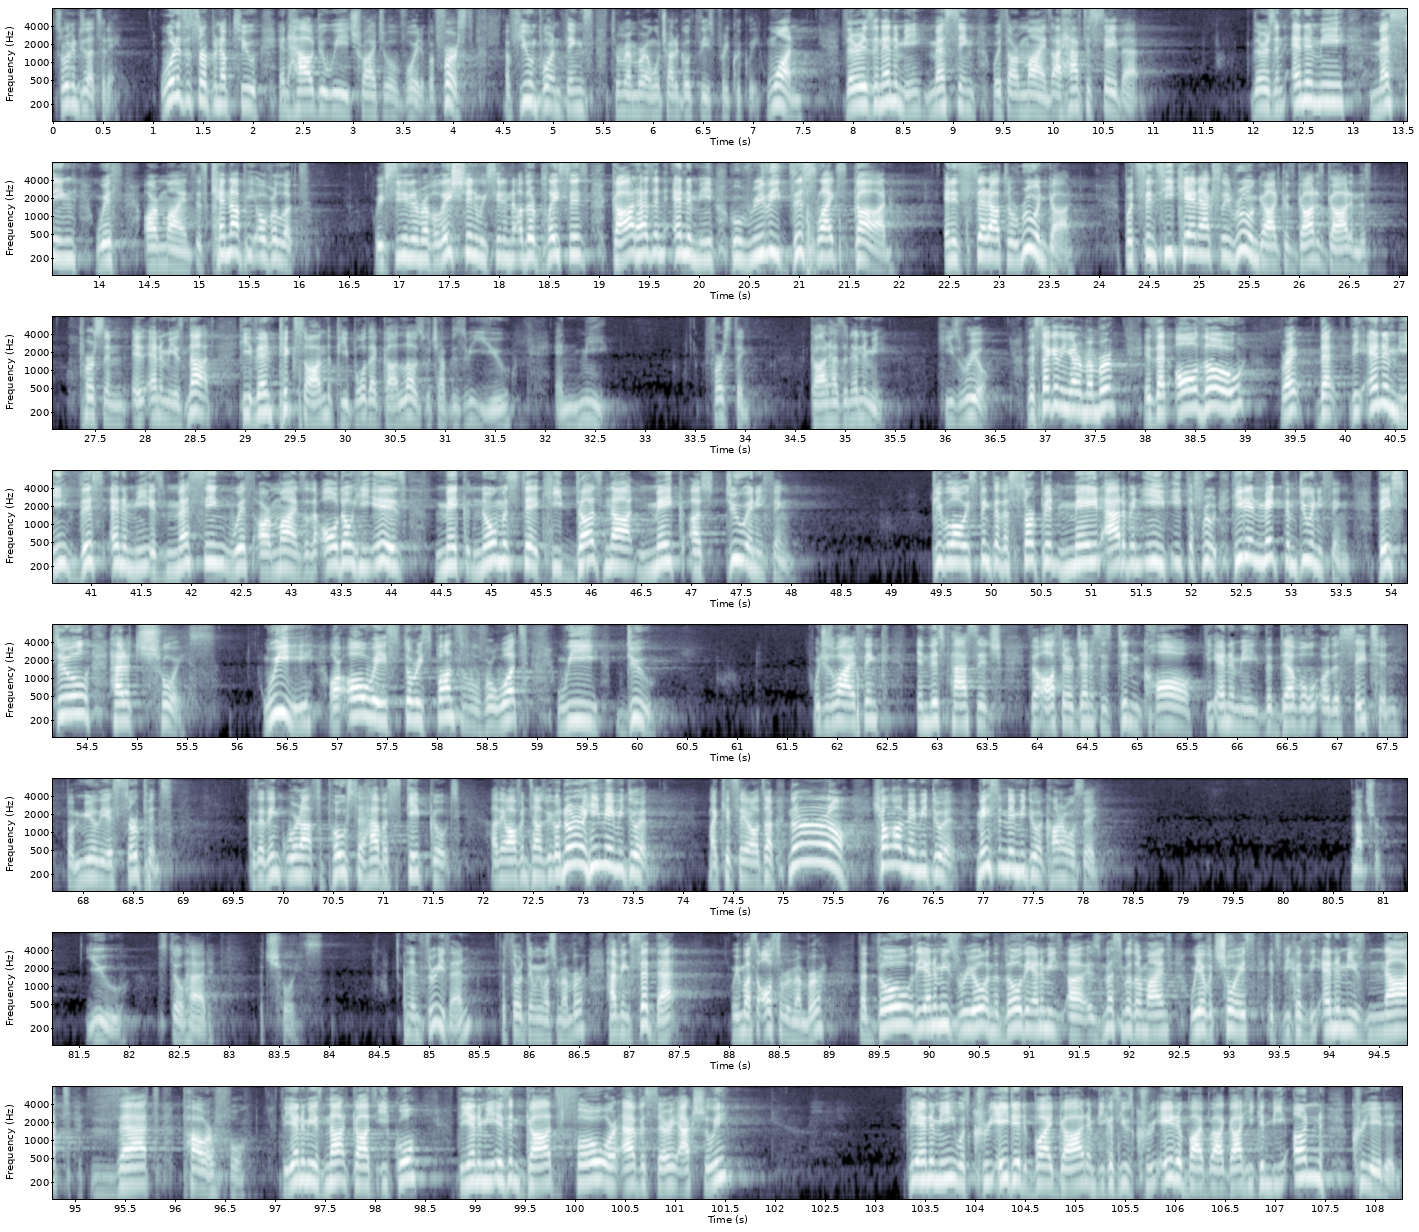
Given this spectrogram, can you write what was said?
So we're gonna do that today. What is the serpent up to, and how do we try to avoid it? But first, a few important things to remember, and we'll try to go through these pretty quickly. One, there is an enemy messing with our minds. I have to say that. There is an enemy messing with our minds. This cannot be overlooked. We've seen it in Revelation, we've seen it in other places. God has an enemy who really dislikes God and is set out to ruin God. But since he can't actually ruin God because God is God and this person, enemy, is not, he then picks on the people that God loves, which happens to be you and me. First thing, God has an enemy. He's real. The second thing you gotta remember is that although, right, that the enemy, this enemy, is messing with our minds, that although he is, make no mistake, he does not make us do anything. People always think that the serpent made Adam and Eve eat the fruit. He didn't make them do anything, they still had a choice. We are always still responsible for what we do. Which is why I think in this passage, the author of Genesis didn't call the enemy the devil or the Satan, but merely a serpent. Because I think we're not supposed to have a scapegoat. I think oftentimes we go, no, no, no, he made me do it. My kids say it all the time. No, no, no, no, Hyungan made me do it. Mason made me do it, Connor will say. Not true. You still had a choice. And then three, then, the third thing we must remember, having said that, we must also remember that though the enemy is real and that though the enemy uh, is messing with our minds, we have a choice. It's because the enemy is not that powerful. The enemy is not God's equal. The enemy isn't God's foe or adversary, actually. The enemy was created by God, and because he was created by God, he can be uncreated.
